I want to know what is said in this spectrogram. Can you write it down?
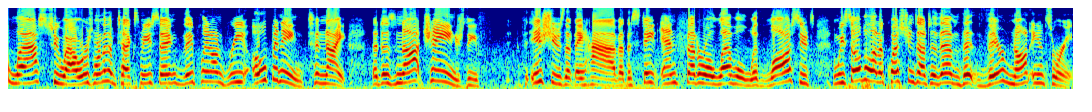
the last two hours, one of them texted me saying they plan on reopening tonight. That does not change the issues that they have at the state and federal level with lawsuits. And we still have a lot of questions out to them that they're not answering.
